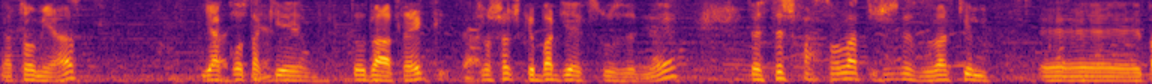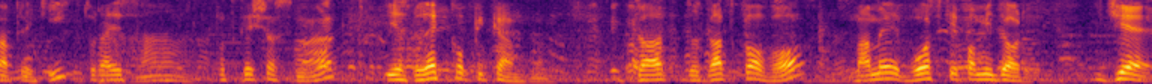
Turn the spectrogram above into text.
Natomiast jako takie dodatek, troszeczkę bardziej ekskluzywny, to jest też fasola troszeczkę z dodatkiem e, papryki, która jest, podkreśla smak, i jest lekko pikantna. Do, dodatkowo mamy włoskie pomidory, gdzie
